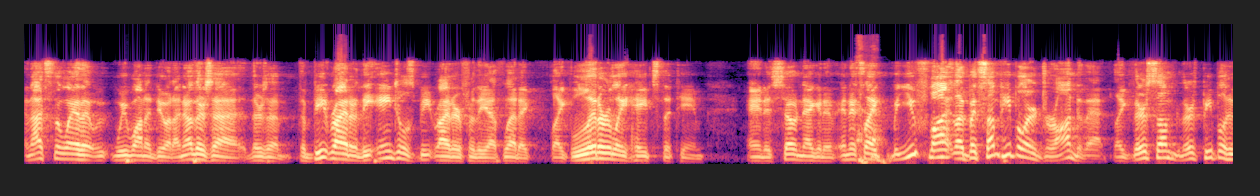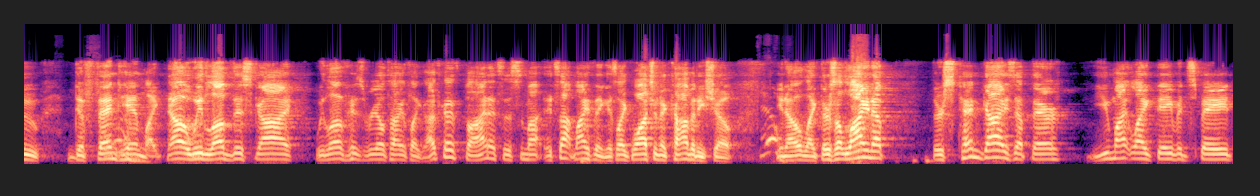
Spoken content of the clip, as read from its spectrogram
And that's the way that we want to do it. I know there's a there's a the beat writer, the Angels beat writer for the Athletic, like literally hates the team and is so negative. And it's like, but you find like, but some people are drawn to that. Like, there's some there's people who defend him. Like, no, we love this guy. We love his real time. It's like that's, that's fine. It's this my, it's not my thing. It's like watching a comedy show. You know, like there's a lineup. There's ten guys up there. You might like David Spade.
